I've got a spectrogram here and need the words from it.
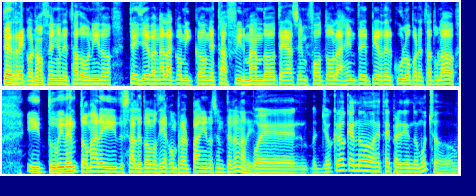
te reconocen en Estados Unidos, te llevan a la Comic Con, estás firmando, te hacen fotos, la gente pierde el culo por estar a tu lado y tú vives en Tomar y sale todos los días a comprar pan y no se entera nadie? Pues yo creo que no os estáis perdiendo mucho.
